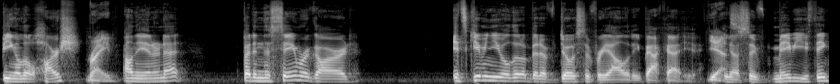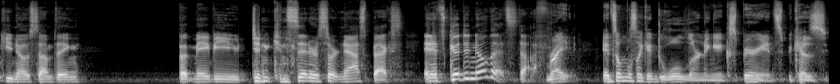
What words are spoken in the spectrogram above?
being a little harsh Right. on the internet. But in the same regard, it's giving you a little bit of dose of reality back at you. Yes. You know, so maybe you think you know something, but maybe you didn't consider certain aspects. And it's good to know that stuff. Right. It's almost like a dual learning experience because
